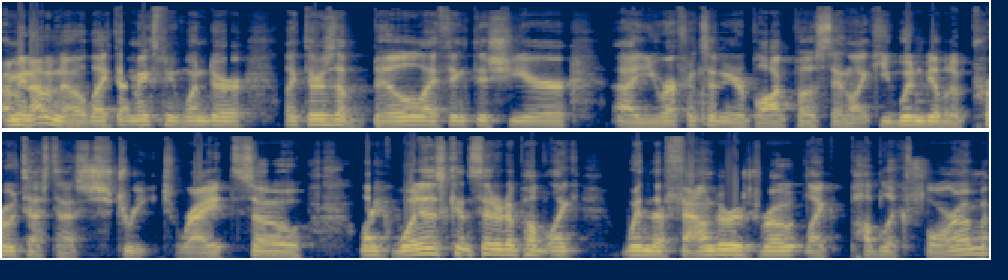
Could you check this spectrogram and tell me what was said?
I mean, I don't know. Like that makes me wonder. Like, there's a bill I think this year. Uh, you referenced it in your blog post, saying like you wouldn't be able to protest in a street, right? So, like, what is considered a public? Like, when the founders wrote like public forum,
